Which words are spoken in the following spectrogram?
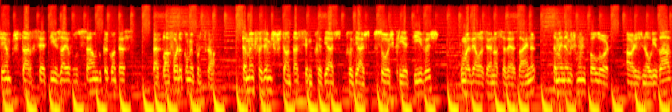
sempre estar receptivos à evolução do que acontece tanto lá fora como em Portugal. Também fazemos questão de estar sempre rodeados, rodeados de pessoas criativas, uma delas é a nossa designer. Também damos muito valor à originalidade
